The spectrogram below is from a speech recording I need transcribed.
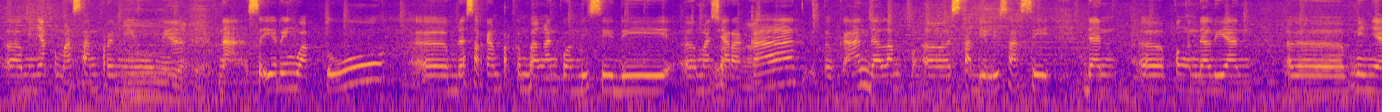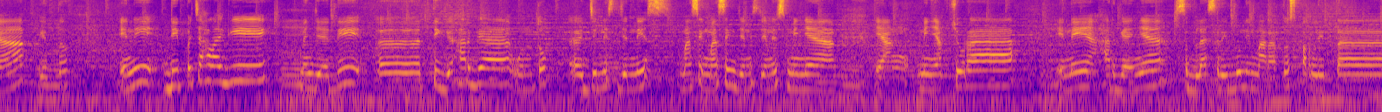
eh, minyak kemasan premium Hmm, ya. iya, iya. Nah, seiring waktu eh, berdasarkan perkembangan kondisi di eh, masyarakat gitu kan dalam eh, stabilisasi dan eh, pengendalian eh, minyak gitu. Ini dipecah lagi menjadi eh, tiga harga untuk eh, jenis-jenis masing-masing jenis-jenis minyak. Yang minyak curah ini harganya 11.500 per liter.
